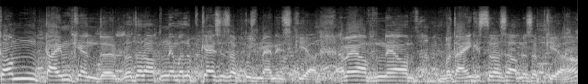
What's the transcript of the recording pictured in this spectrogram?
کم ٹائم کے اندر بردر آپ نے مطلب کیسے سب کچھ مینیج کیا؟ ہمیں آپ نے بتائیں کس طرح سے آپ نے سب کیا ہاں؟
